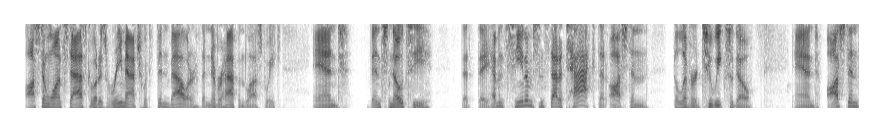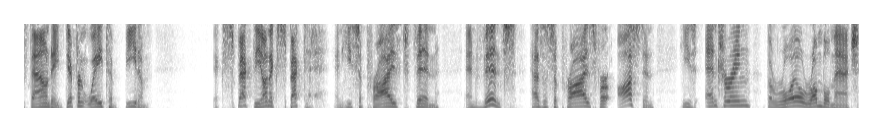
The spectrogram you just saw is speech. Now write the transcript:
Austin wants to ask about his rematch with Finn Balor that never happened last week. And Vince he, that they haven't seen him since that attack that Austin delivered two weeks ago. And Austin found a different way to beat him. Expect the unexpected. And he surprised Finn. And Vince has a surprise for Austin. He's entering the Royal Rumble match,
